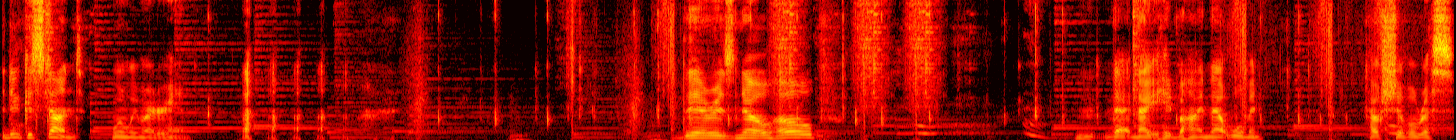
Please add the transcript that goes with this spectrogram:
The Duke is stunned when we murder him. there is no hope. That knight hid behind that woman. How chivalrous.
